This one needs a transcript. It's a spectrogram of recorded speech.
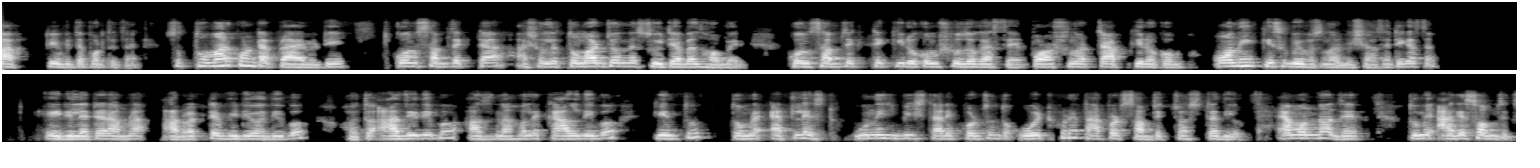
বাকৃবিতে পড়তে চায়। সো তোমার কোনটা প্রায়োরিটি কোন সাবজেক্টটা আসলে তোমার জন্য সুইটেবল হবে? কোন সাবজেক্টে কীরকম সুযোগ আছে? পড়াশোনার চাপ কীরকম? অনেক কিছু বিবেচনার বিষয় আছে, ঠিক আছে? এই রিলেটেড আমরা আরও একটা ভিডিও দিব। হয়তো আজই দিব, আজ না হলে কাল দিব। কিন্তু তোমরা অ্যাটলিস্ট উনিশ বিশ তারিখ পর্যন্ত ওয়েট করে তারপর সাবজেক্ট চয়েসটা দিও। এমন না যে তুমি আগে সাবজেক্ট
